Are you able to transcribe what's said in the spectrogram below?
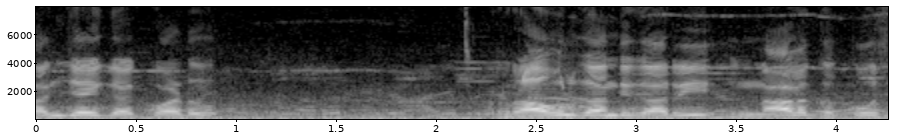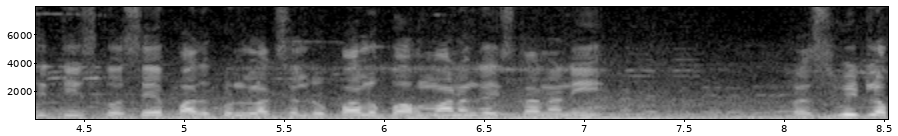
సంజయ్ గైక్వాడు రాహుల్ గాంధీ గారి నాలుక కోసి తీసుకొస్తే పదకొండు లక్షల రూపాయలు బహుమానంగా ఇస్తానని ప్రెస్ మీట్లో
